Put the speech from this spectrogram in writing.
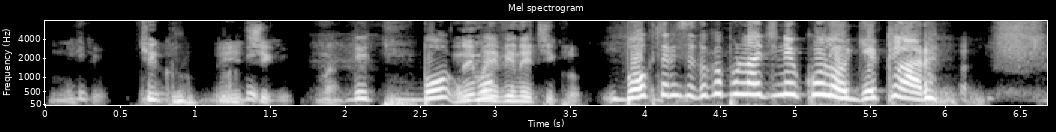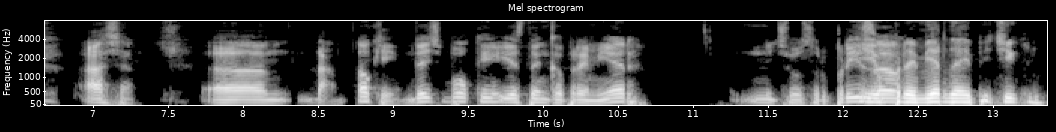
Nu știu. Ciclu. E De- ciclu. Na. Deci Boc, Nu-i Boc, mai vine ciclu. Boc trebuie să se ducă până la ginecolog, e clar. Așa. Uh, da, ok. Deci Boc este încă premier. Nici o surpriză. E premier, dar e pe ciclu.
